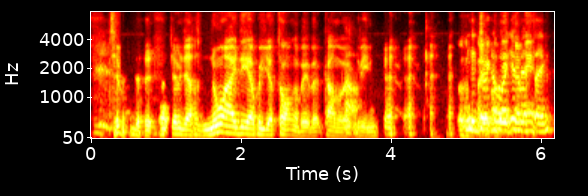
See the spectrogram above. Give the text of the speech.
Jimmy, has no idea who you're talking about about Camberwick oh. Green. you don't know what you're Jimmy. missing.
